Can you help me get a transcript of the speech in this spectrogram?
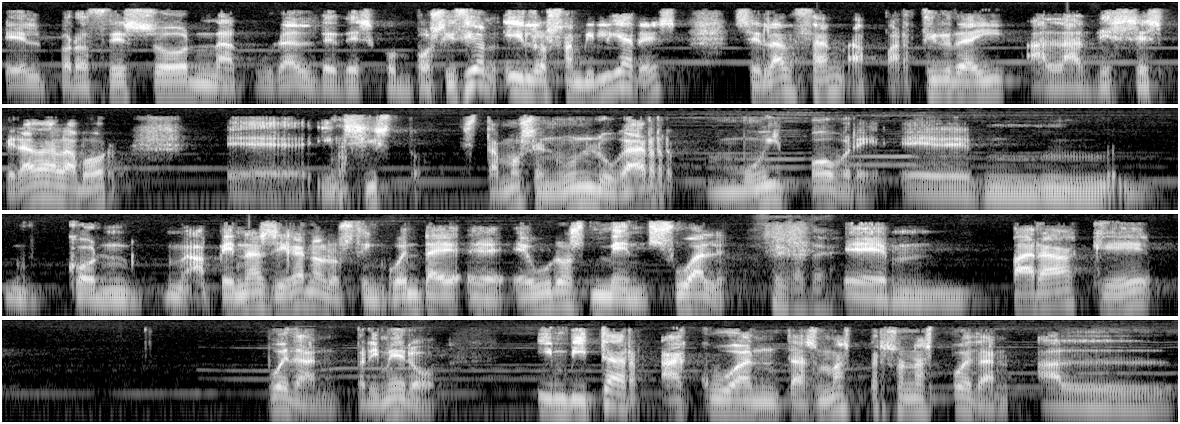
el proceso natural de descomposición y los familiares se lanzan a partir de ahí a la desesperada labor eh, insisto, estamos en un lugar muy pobre, eh, con apenas llegan a los 50 eh, euros mensuales, para que puedan, primero, invitar a cuantas más personas puedan al,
